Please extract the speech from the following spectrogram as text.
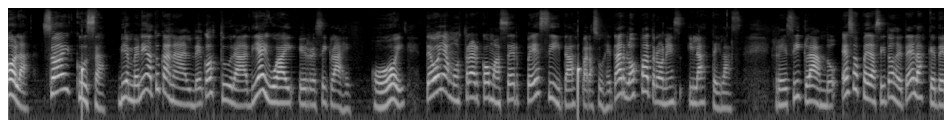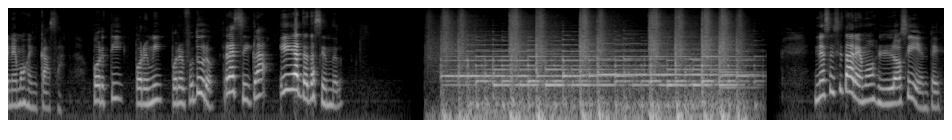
Hola, soy Kusa. Bienvenida a tu canal de costura, DIY y reciclaje. Hoy te voy a mostrar cómo hacer pesitas para sujetar los patrones y las telas, reciclando esos pedacitos de telas que tenemos en casa. Por ti, por mí, por el futuro. Recicla y ya haciéndolo. Necesitaremos lo siguiente.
